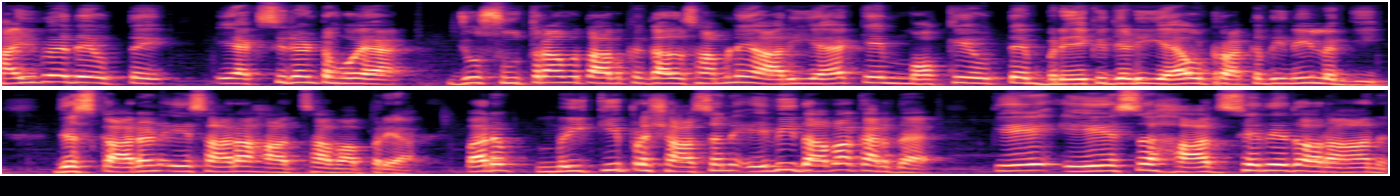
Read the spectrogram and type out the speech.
ਹਾਈਵੇ ਦੇ ਉੱਤੇ ਇਹ ਐਕਸੀਡੈਂਟ ਹੋਇਆ ਜੋ ਸੂਤਰਾਂ ਮੁਤਾਬਕ ਗੱਲ ਸਾਹਮਣੇ ਆ ਰਹੀ ਹੈ ਕਿ ਮੌਕੇ ਉੱਤੇ ਬ੍ਰੇਕ ਜਿਹੜੀ ਹੈ, ਉਹ ਟਰੱਕ ਦੀ ਨਹੀਂ ਲੱਗੀ, ਜਿਸ ਕਾਰਨ ਇਹ ਸਾਰਾ ਹਾਦਸਾ ਵਾਪਰਿਆ। ਪਰ ਅਮਰੀਕੀ ਪ੍ਰਸ਼ਾਸਨ ਇਹ ਵੀ ਦਾਅਵਾ ਕਰਦਾ ਹੈ ਕਿ ਇਸ ਹਾਦਸੇ ਦੇ ਦੌਰਾਨ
